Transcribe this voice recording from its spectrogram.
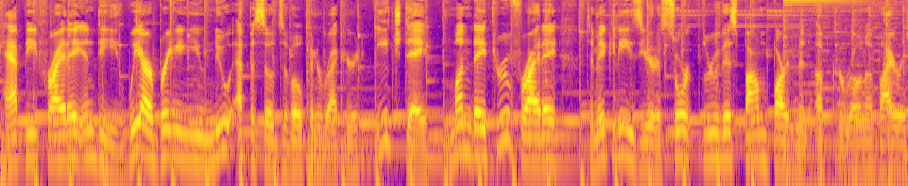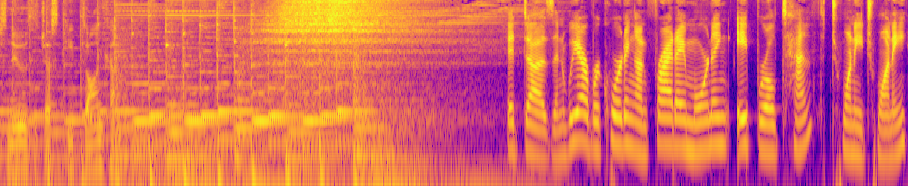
Happy Friday indeed. We are bringing you new episodes of Open Record each day, Monday through Friday, to make it easier to sort through this bombardment of coronavirus news that just keeps on coming. It does, and we are recording on Friday morning, April 10th, 2020.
